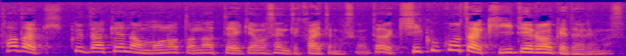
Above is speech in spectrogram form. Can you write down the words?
ただ聞くだけのものとなってはいけませんって書いてますが、ただ聞くことは聞いているわけであります。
